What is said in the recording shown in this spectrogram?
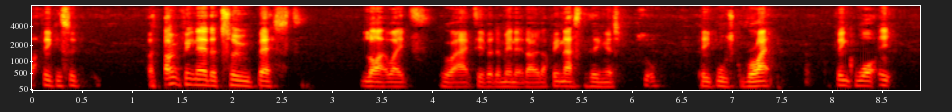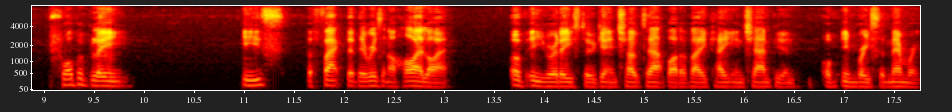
I think it's a. I don't think they're the two best lightweights who are active at the minute, though. I think that's the thing that's sort of people's gripe. I think what it probably is the fact that there isn't a highlight of either of these two getting choked out by the vacating champion of in recent memory.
